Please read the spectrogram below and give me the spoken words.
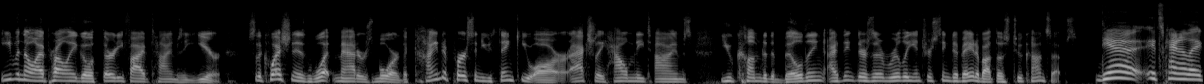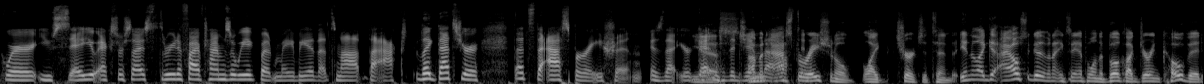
even though I probably go 35 times a year. So the question is, what matters more? The kind of person you think you are, or actually how many times you come to the building? I think there's a really interesting debate about those two concepts. Yeah, it's kind of like where you say you exercise three to five times a week, but maybe that's not the act. Like that's your that's the aspiration is that you're getting to the gym. I'm an that often. aspirational like church attendant. You know, like I also give an example in the book, like during COVID,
